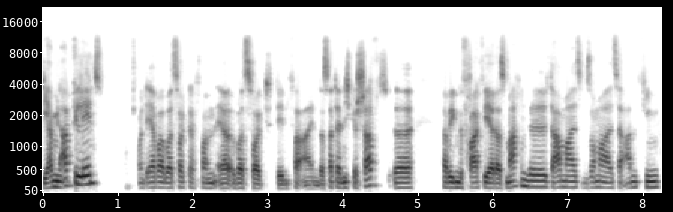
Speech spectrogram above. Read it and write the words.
Die haben ihn abgelehnt und er war überzeugt davon, er überzeugt den Verein. Das hat er nicht geschafft. Äh, habe ihn gefragt, wie er das machen will, damals im Sommer, als er anfing.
